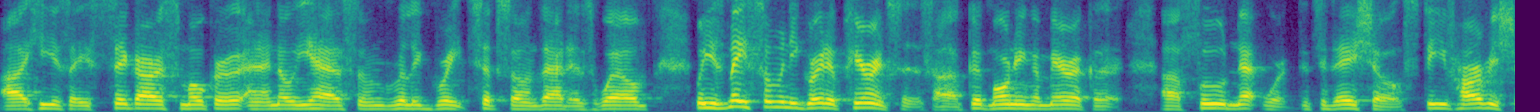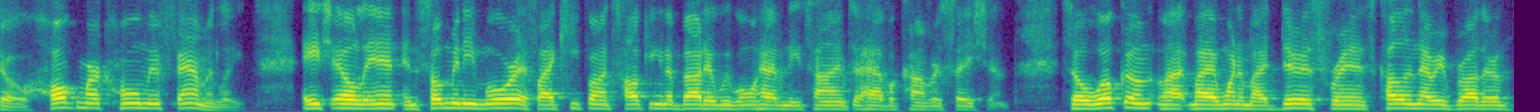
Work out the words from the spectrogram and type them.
Uh, he is a cigar smoker, and I know he has some really great tips on that as well. But he's made so many great appearances uh, Good Morning America, uh, Food Network, The Today Show, Steve Harvey Show, Hallmark Home and Family. HLN, and so many more. If I keep on talking about it, we won't have any time to have a conversation. So, welcome my, my one of my dearest friends, culinary brother,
